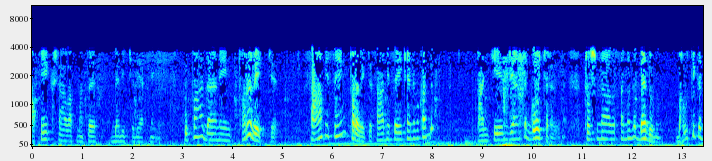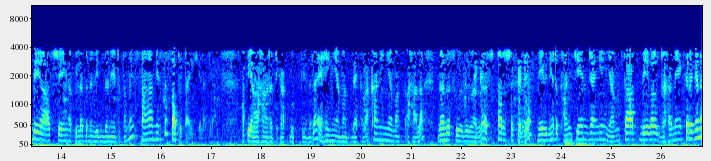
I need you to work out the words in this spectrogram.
අපේක්ෂාවක් මත බැඳිච්ච දෙයක් නෙමෙයි. උපාදානයෙන් තොර වෙච්ච සාමිසයෙන් තොර වෙච්ච සාමිසය කියන්නේ මොකද්ද? පංචේන්ද්‍රයන්ට ගෝචර වෙන. තෘෂ්ණාව සමග බැඳුණු භෞතික දේ ආශ්‍රයෙන් අපි ලබන වින්දනයට තමයි සාමිස සතුටයි කියලා කියන්නේ. අපි ආහාර ටිකක් භුක්ති විඳලා ඇහෙන් යමක් දැකලා කනින් යමක් අහලා ගඳ සුවඳ වල ස්පර්ශ කරලා මේ විදිහට පංචේන්ද්‍රයන්ගෙන් යම් තාක් දේවල් ග්‍රහණය කරගෙන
